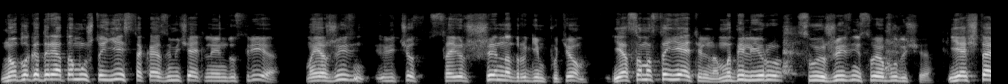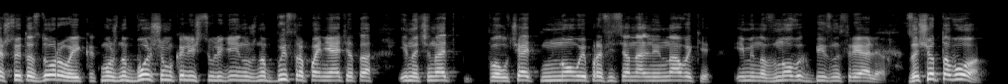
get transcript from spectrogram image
Но благодаря тому, что есть такая замечательная индустрия, моя жизнь лечет совершенно другим путем. Я самостоятельно моделирую свою жизнь и свое будущее. Я считаю, что это здорово, и как можно большему количеству людей нужно быстро понять это и начинать получать новые профессиональные навыки именно в новых бизнес-реалиях. За счет того,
